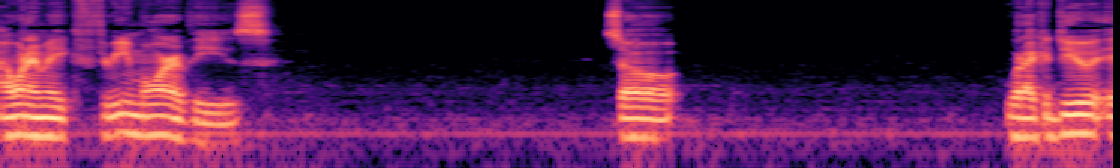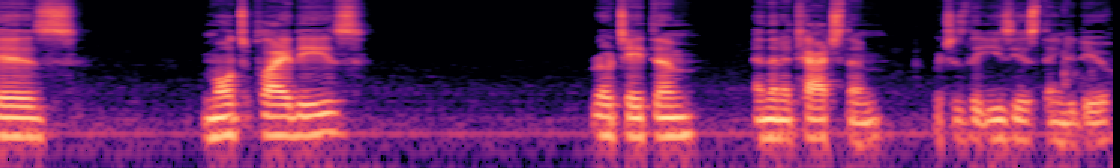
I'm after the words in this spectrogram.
I want to make three more of these. So what I could do is multiply these, rotate them, and then attach them, which is the easiest thing to do.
